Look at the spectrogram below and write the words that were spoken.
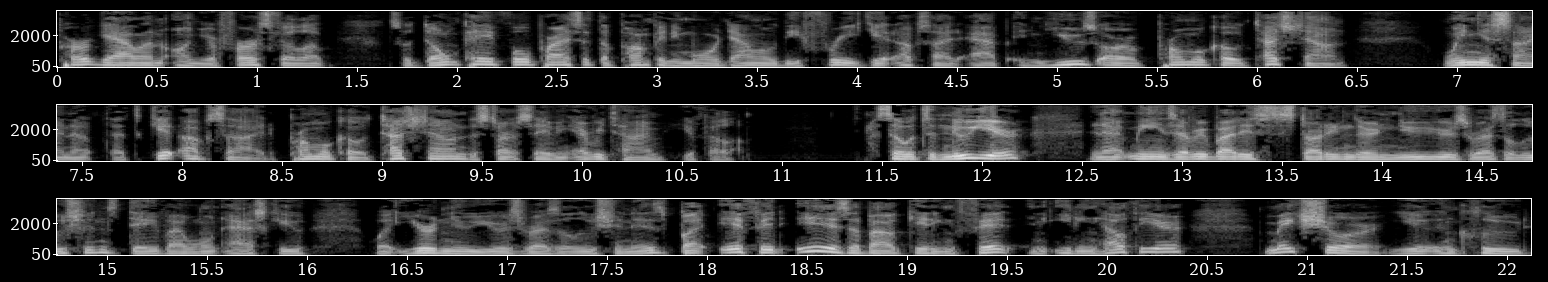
per gallon on your first fill up. So don't pay full price at the pump anymore. Download the free Get Upside app and use our promo code touchdown when you sign up. That's Get Upside, promo code touchdown to start saving every time you fill up. So it's a new year, and that means everybody's starting their New Year's resolutions. Dave, I won't ask you what your New Year's resolution is, but if it is about getting fit and eating healthier, make sure you include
